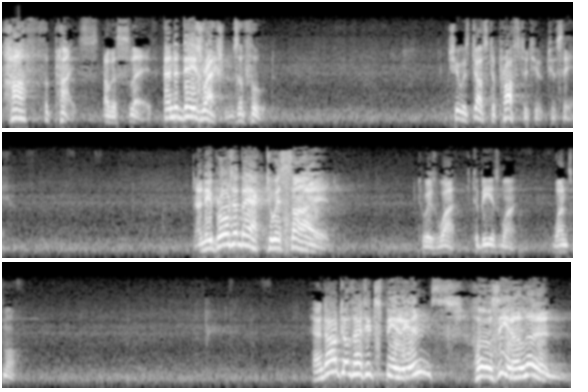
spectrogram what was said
half the price of a slave and a day's rations of food. She was just a prostitute, you see. And he brought her back to his side, to his wife, to be his wife, once more. And out of that experience, Hosea learned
